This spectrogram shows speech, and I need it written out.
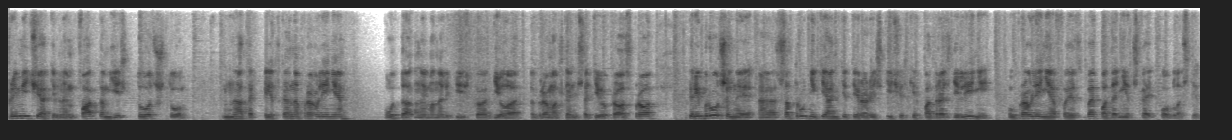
примечательным фактом есть то, что на Торецкое направление по данным аналитического отдела грамотной инициативы правосправа переброшены э, сотрудники антитеррористических подразделений Управления ФСБ по Донецкой области.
